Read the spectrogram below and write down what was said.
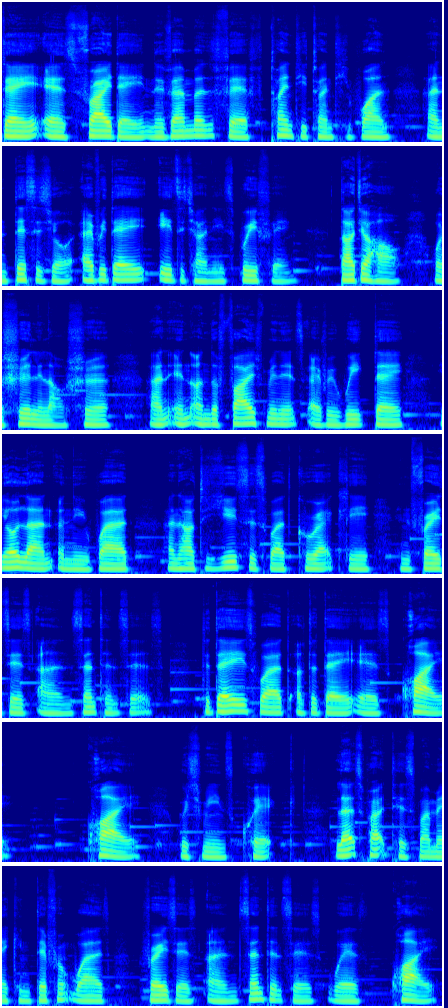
Today is Friday, November 5th, 2021, and this is your Everyday Easy Chinese briefing. 大家好，我是林老师, and in under 5 minutes every weekday, you'll learn a new word and how to use this word correctly in phrases and sentences. Today's word of the day is kwai, kwai, which means quick. Let's practice by making different words phrases, and sentences with kuai.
